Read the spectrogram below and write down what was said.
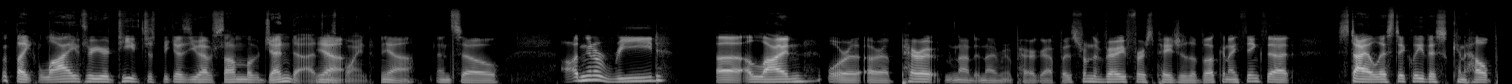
like lying through your teeth just because you have some agenda at Yeah. this point. yeah and so i'm gonna read uh, a line or a, or a para not, not even a paragraph but it's from the very first page of the book and i think that stylistically this can help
